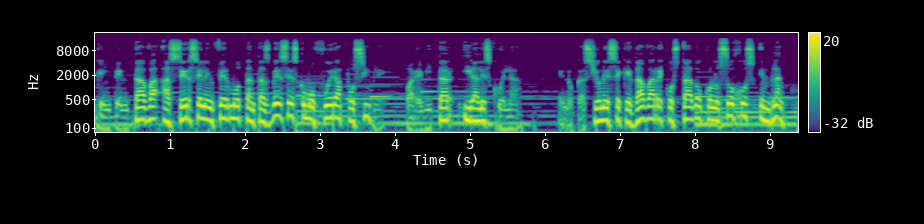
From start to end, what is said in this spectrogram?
que intentaba hacerse el enfermo tantas veces como fuera posible para evitar ir a la escuela. En ocasiones se quedaba recostado con los ojos en blanco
